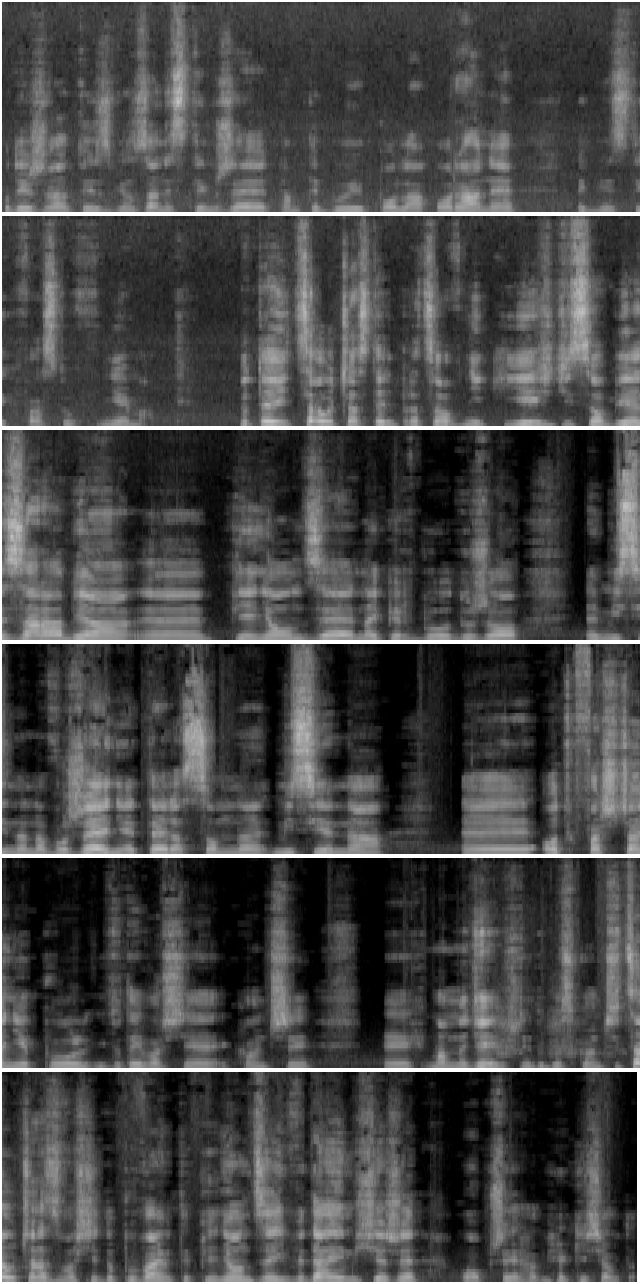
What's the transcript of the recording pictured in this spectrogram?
Podejrzewam, to jest związane z tym, że tamte były pola orane, tak więc tych chwastów nie ma. Tutaj cały czas ten pracownik jeździ sobie, zarabia e, pieniądze. Najpierw było dużo e, misji na nawożenie, teraz są na, misje na e, odchwaszczanie pól i tutaj właśnie kończy, e, mam nadzieję, już niedługo skończy. Cały czas właśnie dopływają te pieniądze i wydaje mi się, że, o, przejechało mi jakieś auto.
